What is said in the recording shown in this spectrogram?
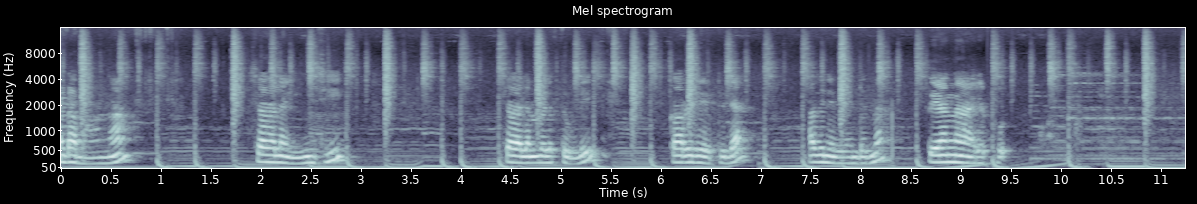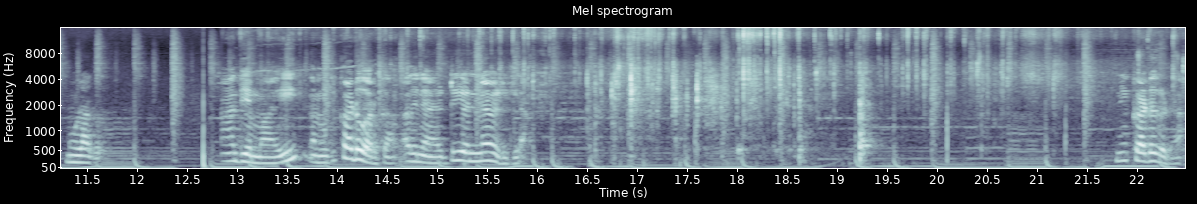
അടമാങ്ങ ശകലം ഇഞ്ചി ശകലം വെളുത്തുള്ളി കറിവേപ്പില അതിന് വേണ്ടുന്ന തേങ്ങ അരപ്പ് മുളക്. ആദ്യമായി നമുക്ക് കടു വറുക്കാം. അതിനായിട്ട് എണ്ണ ഒഴിക്കാം ഇനി കടുകിടാം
